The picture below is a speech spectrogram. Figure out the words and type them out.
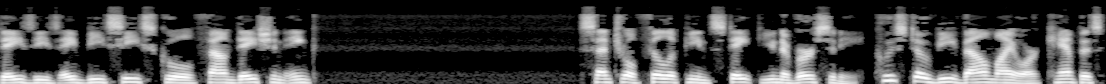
Daisy's ABC School Foundation Inc. Central Philippine State University, Justo V. Valmayor Campus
